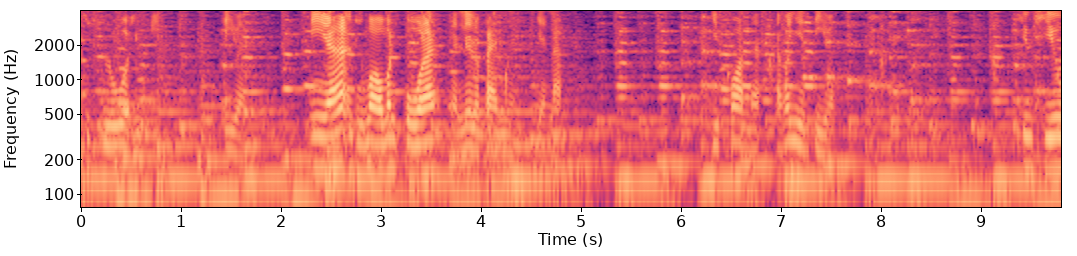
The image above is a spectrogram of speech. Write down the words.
คิสรุอะอยู่นี่ตีแบบนี่นะฮะถึงบอกว่ามันโกนะเห็นเรียกเราแปดหมื่นเจ็ดละ ยิฟฟอนนะแล้วก็ยืนตีแบบชิว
